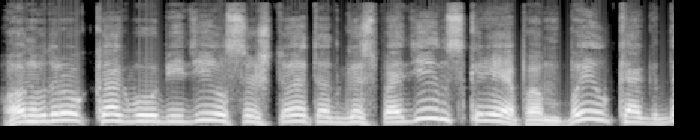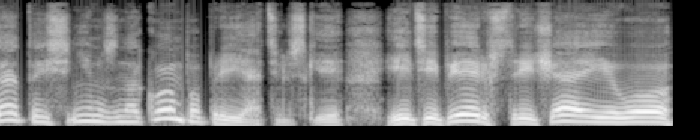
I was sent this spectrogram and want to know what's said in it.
Он вдруг как бы убедился, что этот господин скрепом был когда-то с ним знаком по-приятельски, и теперь, встречая его,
